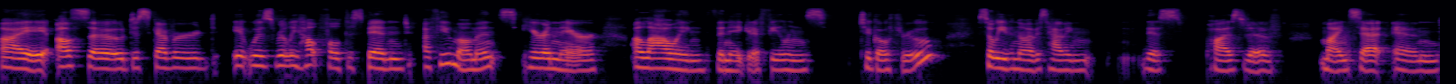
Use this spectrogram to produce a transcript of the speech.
I also discovered it was really helpful to spend a few moments here and there allowing the negative feelings to go through. So even though I was having this positive mindset and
